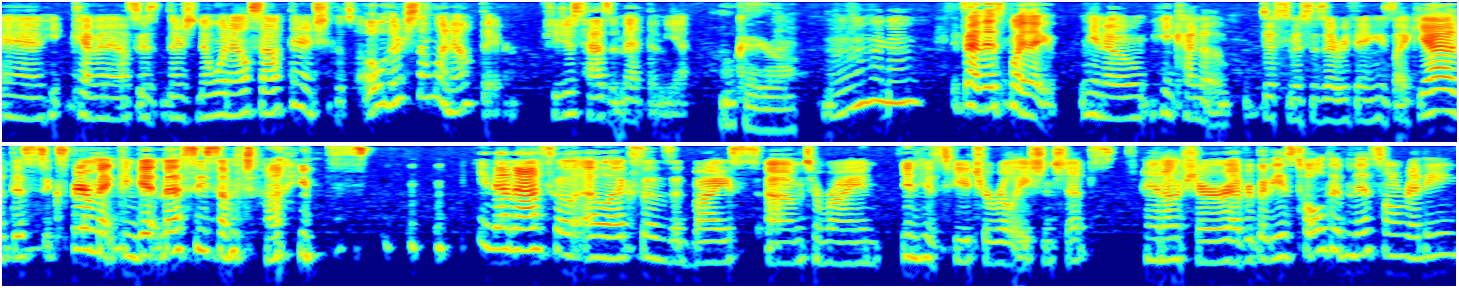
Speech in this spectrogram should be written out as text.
And he, Kevin asks, Is there's no one else out there? And she goes, Oh, there's someone out there. She just hasn't met them yet. Okay, girl. Mm-hmm. It's at this point that, you know, he kind of dismisses everything. He's like, Yeah, this experiment can get messy sometimes. he then asks Alexa's advice um, to Ryan in his future relationships. And I'm sure everybody has told him this already.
